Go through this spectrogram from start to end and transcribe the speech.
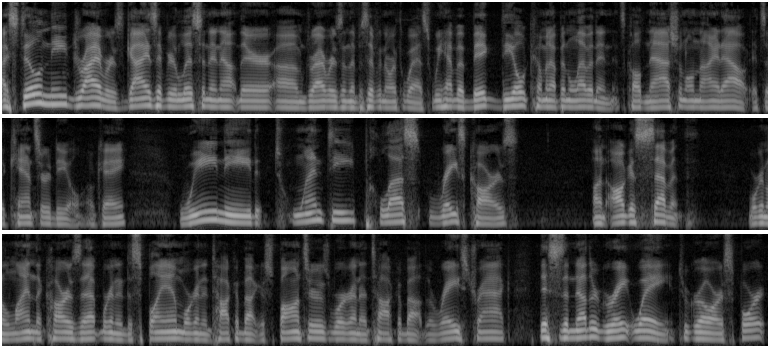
I still need drivers, guys. If you're listening out there, um, drivers in the Pacific Northwest, we have a big deal coming up in Lebanon. It's called National Night Out. It's a cancer deal. Okay, we need 20 plus race cars on August 7th. We're going to line the cars up. We're going to display them. We're going to talk about your sponsors. We're going to talk about the racetrack. This is another great way to grow our sport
